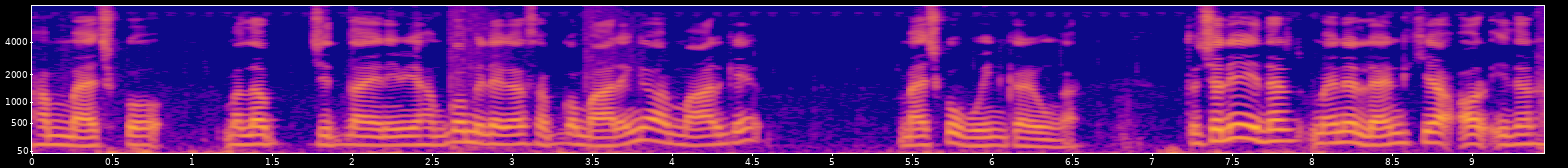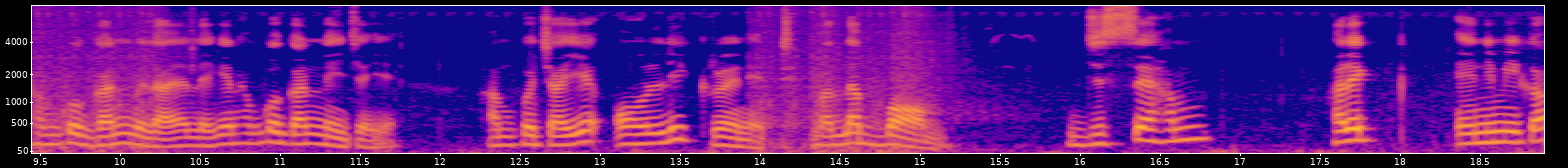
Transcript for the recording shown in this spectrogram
हम मैच को मतलब जितना एनिमी हमको मिलेगा सबको मारेंगे और मार के मैच को विन करूँगा। तो चलिए इधर मैंने लैंड किया और इधर हमको गन मिला है, लेकिन हमको गन नहीं चाहिए। हमको चाहिए ओनली ग्रेनेड मतलब बॉम्ब जिससे हम हर एक एनिमी का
